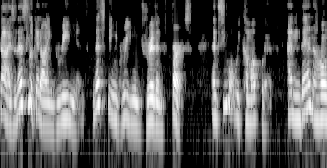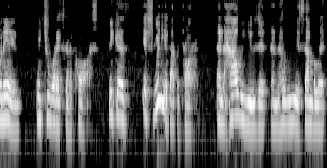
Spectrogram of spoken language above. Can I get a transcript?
guys, let's look at our ingredients. Let's be ingredient driven first and see what we come up with and then hone in into what it's going to cost because it's really about the product and how we use it and how we assemble it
